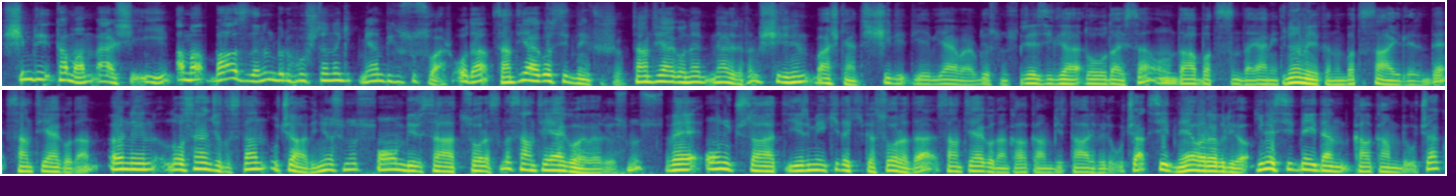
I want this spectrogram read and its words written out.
Şimdi tamam her şey iyi ama bazılarının böyle hoşlarına gitmeyen bir husus var. O da Santiago Sydney uçuşu. Santiago ne, neredir efendim? Şili'nin Şili'nin başkenti Şili diye bir yer var biliyorsunuz. Brezilya doğudaysa onun daha batısında yani Güney Amerika'nın batı sahillerinde Santiago'dan örneğin Los Angeles'tan uçağa biniyorsunuz. 11 saat sonrasında Santiago'ya varıyorsunuz ve 13 saat 22 dakika sonra da Santiago'dan kalkan bir tarifeli uçak Sydney'e varabiliyor. Yine Sydney'den kalkan bir uçak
